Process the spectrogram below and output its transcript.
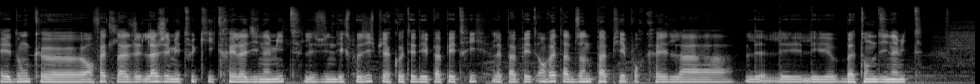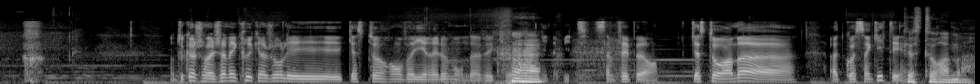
Et donc euh, en fait là j'ai- là j'ai mes trucs qui créent la dynamite, les usines d'explosifs, puis à côté des papeteries. Les papet... En fait t'as besoin de papier pour créer la... les, les- les bâtons de dynamite. En tout cas, j'aurais jamais cru qu'un jour les castors envahiraient le monde avec euh, leur dynamite. Ça me fait peur. Castorama a, a de quoi s'inquiéter. Castorama.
